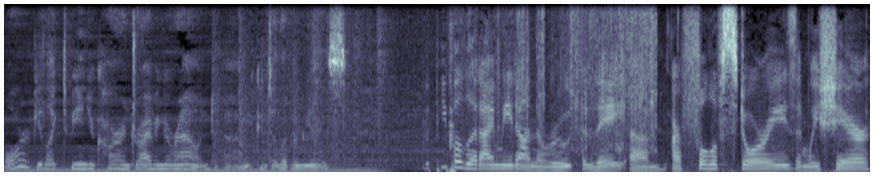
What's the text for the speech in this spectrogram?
or if you like to be in your car and driving around, uh, you can deliver meals. The people that I meet on the route, they um, are full of stories, and we share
